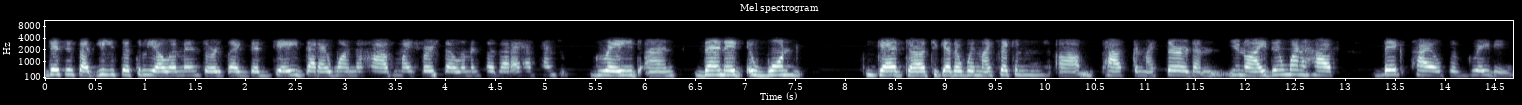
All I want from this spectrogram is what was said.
This is at least the three elements or like the date that I want to have my first element so that I have time to grade. And then it, it won't get uh, together with my second um, task and my third. And, you know, I didn't want to have big piles of grading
